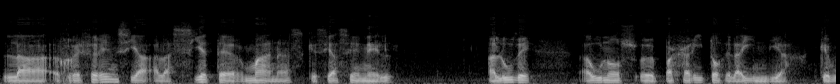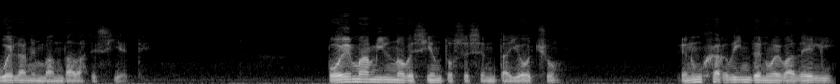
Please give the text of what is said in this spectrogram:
La referencia a las siete hermanas que se hace en él alude a unos eh, pajaritos de la India que vuelan en bandadas de siete. Poema 1968. En un jardín de Nueva Delhi,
